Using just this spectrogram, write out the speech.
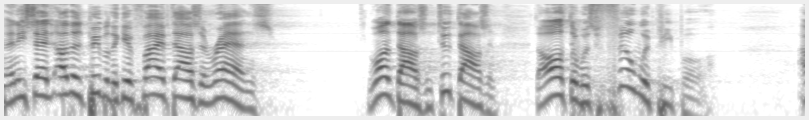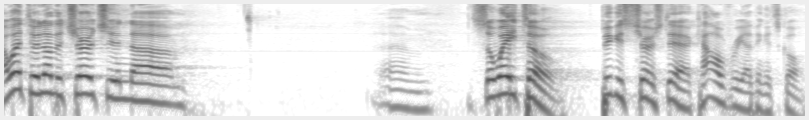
And he said, Other people to give 5,000 Rands, 1,000, 2,000. The altar was filled with people. I went to another church in um, um, Soweto, biggest church there, Calvary, I think it's called.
